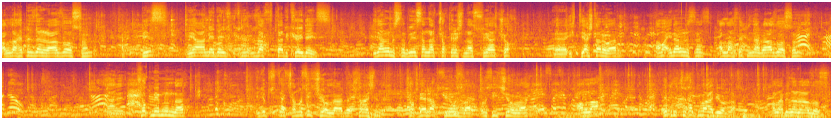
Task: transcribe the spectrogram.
Allah hepinizden razı olsun. Biz Niyame'de yüz- uzaklıkta bir köydeyiz. İnanır mısınız bu insanlar çok perişanlar. Suya çok e, ihtiyaçları var. Ama inanır mısınız Allah hepinizden razı olsun. Yani çok memnunlar. Önce sudan çamur su içiyorlardı. Şu an şimdi çok berrak suyumuz var. O su içiyorlar. Allah hepiniz çok dua ediyorlar. Allah bizden razı olsun.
